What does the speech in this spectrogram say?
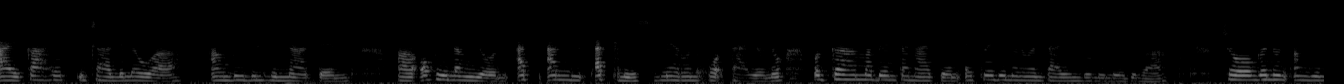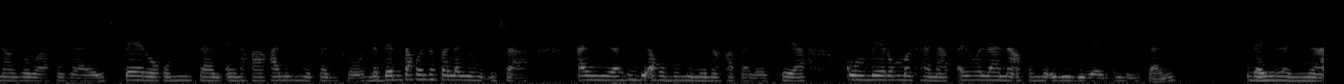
ay kahit isa dalawa ang bibilhin natin ah, okay lang yon at an- at least meron po tayo no? Pagka mabenta natin ay pwede na naman tayong bumili di ba So, ganun ang ginagawa ko guys. Pero kung minsan ay nakakalimutan ko, nabenta ko na pala yung isa, ay ah, hindi ako bumili ng kapalit. Kaya kung merong maghanap, ay wala na akong maibibigay kung minsan. Dahilan nga,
